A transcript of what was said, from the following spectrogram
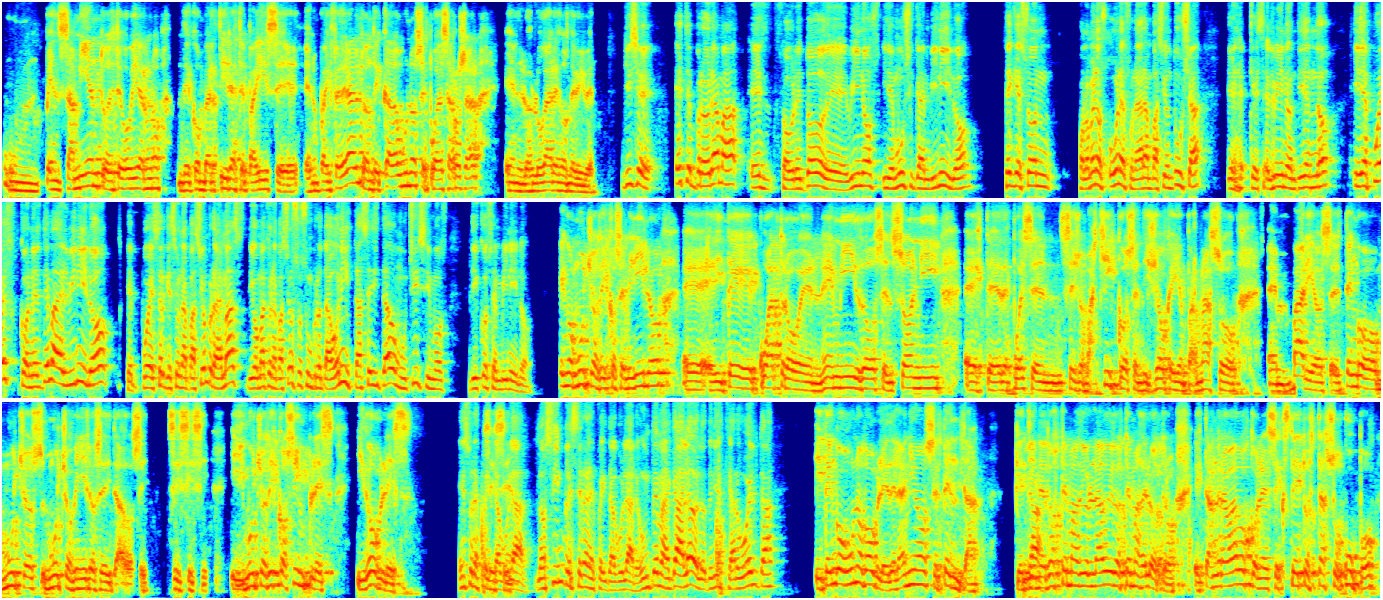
un pensamiento de este gobierno de convertir a este país eh, en un país federal donde cada uno se pueda desarrollar en los lugares donde vive. Guille, este programa es sobre todo de vinos y de música en vinilo. Sé que son, por lo menos una es una gran pasión tuya, que, es el vino, entiendo. Y después, con el tema del vinilo, que puede ser que sea una pasión, pero además, digo, más que una pasión, sos un protagonista, has editado muchísimos discos en vinilo. Tengo muchos discos en vinilo, eh, edité cuatro en EMI, dos en Sony, este, después en sellos más chicos, en y en Parnaso, en varios. Eh, tengo muchos, muchos vinilos editados, sí. Sí, sí, sí. Y, muchos discos simples y dobles. Eso era espectacular. Los simples eran espectaculares. Un tema de cada lado lo tenías que dar vuelta. Y tengo uno doble del año 70 que tiene dos temas de un lado y dos temas del otro. Están grabados con el sexteto Estazo Cupo,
